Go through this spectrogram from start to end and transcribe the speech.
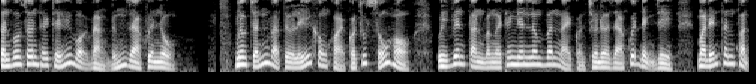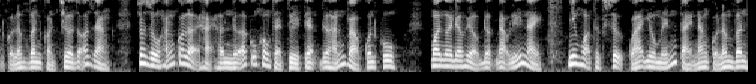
tần vô sơn thấy thế vội vàng đứng ra khuyên nhủ. Miêu trấn và từ lý không khỏi có chút xấu hổ. Ủy viên tần và người thanh niên lâm vân này còn chưa đưa ra quyết định gì, mà đến thân phận của lâm vân còn chưa rõ ràng. Cho dù hắn có lợi hại hơn nữa cũng không thể tùy tiện đưa hắn vào quân khu. Mọi người đều hiểu được đạo lý này, nhưng họ thực sự quá yêu mến tài năng của lâm vân.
